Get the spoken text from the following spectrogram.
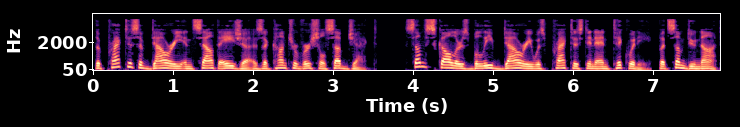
The practice of dowry in South Asia is a controversial subject. Some scholars believe dowry was practiced in antiquity, but some do not.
